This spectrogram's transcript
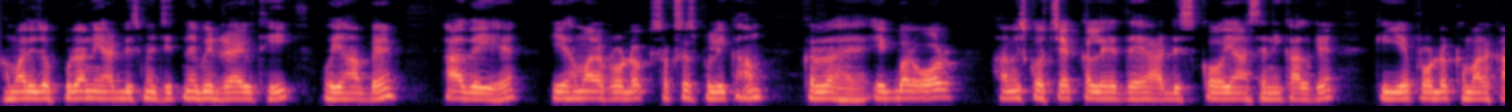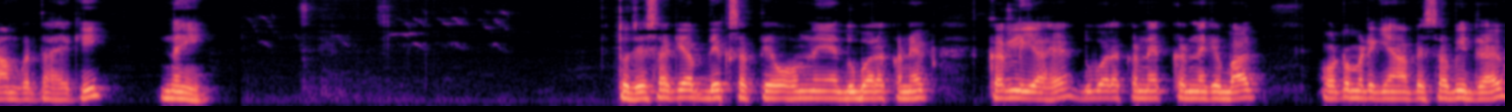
हमारी जो पुरानी हार्ड डिस्क में जितने भी ड्राइव थी वो यहाँ पे आ गई है। ये हमारा प्रोडक्ट सक्सेसफुली काम कर रहा है। एक बार और हम इसको चेक कर लेते हैं हार्ड डिस्क को यहाँ से निकाल के कि ये प्रोडक्ट हमारा काम करता है कि नहीं। तो जैसा कि आप देख सकते हो, हमने दोबारा कनेक्ट कर लिया है। दोबारा कनेक्ट करने के बाद ऑटोमेटिक यहाँ पे सभी ड्राइव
